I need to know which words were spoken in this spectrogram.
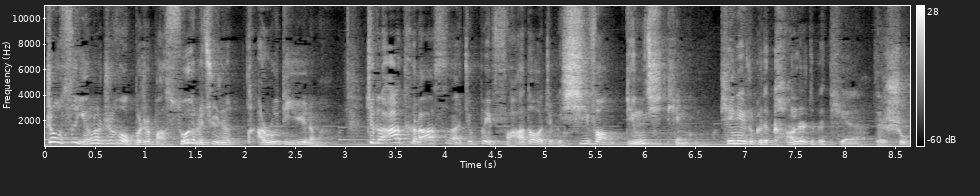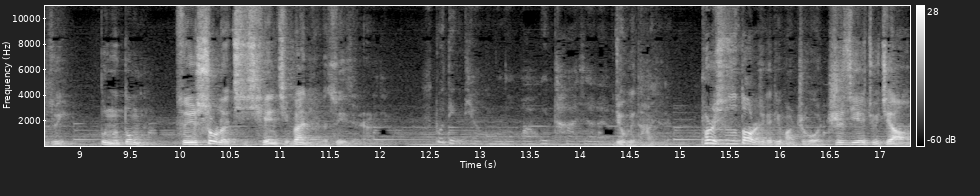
宙斯赢了之后，不是把所有的巨人打入地狱了吗？这个阿特拉斯呢，就被罚到这个西方顶起天空，天天就给他扛着这个天啊，在这受罪，不能动了，所以受了几千几万年的罪在那个地方。不顶天空的话，会塌下来，就会塌下来。珀尔修斯到了这个地方之后，直接就将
